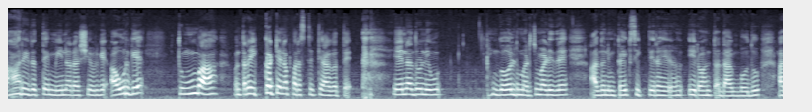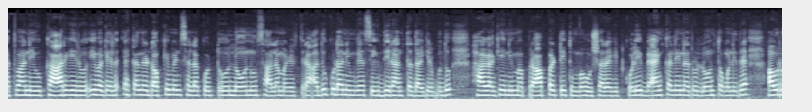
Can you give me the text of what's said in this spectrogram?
ಯಾರಿರುತ್ತೆ ಮೀನರಾಶಿಯವ್ರಿಗೆ, ಅವ್ರಿಗೆ ತುಂಬ ಒಂಥರ ಇಕ್ಕಟ್ಟಿನ ಪರಿಸ್ಥಿತಿ ಆಗುತ್ತೆ. ಏನಾದರೂ ನೀವು ಗೋಲ್ಡ್ ಮರ್ಜ್ ಮಾಡಿದರೆ ಅದು ನಿಮ್ಮ ಕೈಗೆ ಸಿಗ್ತಿರ ಇರೋ ಅಂಥದ್ದಾಗ್ಬೋದು ಅಥವಾ ನೀವು ಕಾರ್ಗೆ ಇರೋ, ಇವಾಗ ಯಾಕಂದರೆ ಡಾಕ್ಯುಮೆಂಟ್ಸ್ ಎಲ್ಲ ಕೊಟ್ಟು ಲೋನು ಸಾಲ ಮಾಡಿರ್ತೀರ, ಅದು ಕೂಡ ನಿಮಗೆ ಸಿಗದಿರೋ ಅಂಥದ್ದಾಗಿರ್ಬೋದು. ಹಾಗಾಗಿ ನಿಮ್ಮ ಪ್ರಾಪರ್ಟಿ ತುಂಬ ಹುಷಾರಾಗಿ ಇಟ್ಕೊಳ್ಳಿ ಬ್ಯಾಂಕಲ್ಲಿ ಏನಾದರೂ ಲೋನ್ ತೊಗೊಂಡಿದ್ರೆ ಅವ್ರ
